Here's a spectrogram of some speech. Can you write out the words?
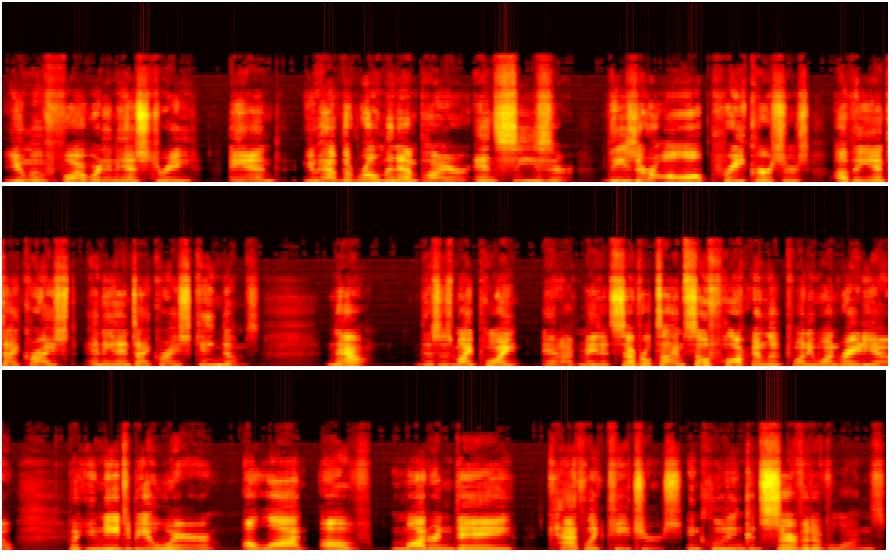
You move forward in history, and you have the Roman Empire and Caesar. These are all precursors of the Antichrist and the Antichrist kingdoms. Now, this is my point, and I've made it several times so far in Luke 21 radio, but you need to be aware a lot of modern day Catholic teachers, including conservative ones,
